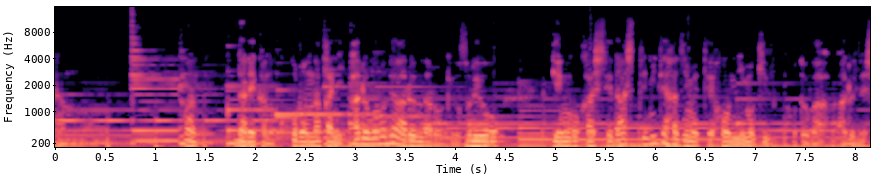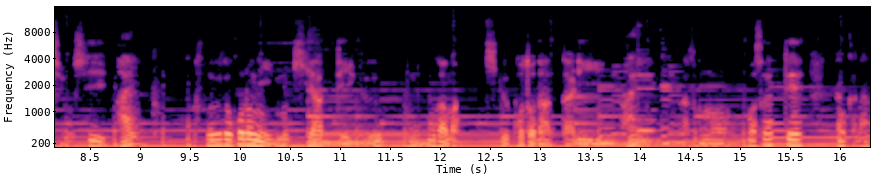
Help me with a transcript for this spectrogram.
あの、まあ、誰かの心の中にあるものではあるんだろうけどそれを言語化して出してみて初めて本人も気づくことがあるでしょうしはい。なんかそういうところに向き合っていくうん。のが、まあ、聞くことだったり。はい。まあそのまあ、そうやってなんかな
